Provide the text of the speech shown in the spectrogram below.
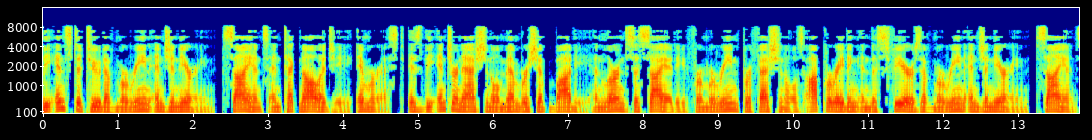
The Institute of Marine Engineering, Science and Technology is the international membership body and learned society for marine professionals operating in the spheres of marine engineering, science,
